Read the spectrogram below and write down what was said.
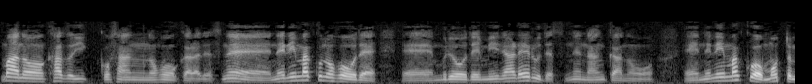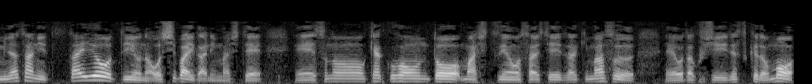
まあ、あの、カズ一子さんの方からですね、練馬区の方で、えー、無料で見られるですね、なんかあの、えー、練馬区をもっと皆さんに伝えようっていうようなお芝居がありまして、えー、その脚本と、まあ、出演をさせていただきます、えー、私ですけども、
